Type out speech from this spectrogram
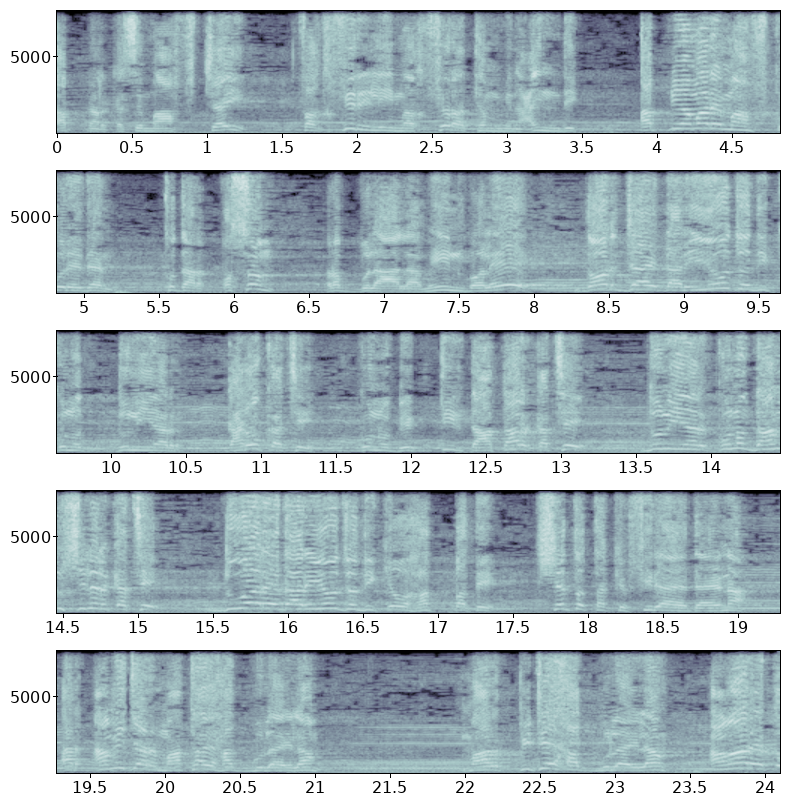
আপনার কাছে মাফ চাই। আপনি আমারে মাফ করে দেন। খোদার কসম, রব্বুল আলামিন বলে দরজায় দাঁড়িয়েও যদি কোনো দুনিয়ার কারও কাছে, কোনো ব্যক্তির দাতার কাছে, দুনিয়ার কোনো দানশীলের কাছে দুয়ারে দাঁড়িয়েও যদি কেউ হাত পাতে, সে তো তাকে ফিরায় দেয় না। আর আমি যার মাথায় হাত বুলাইলাম, মার পিঠে হাত বুলাইলাম, আমার এত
